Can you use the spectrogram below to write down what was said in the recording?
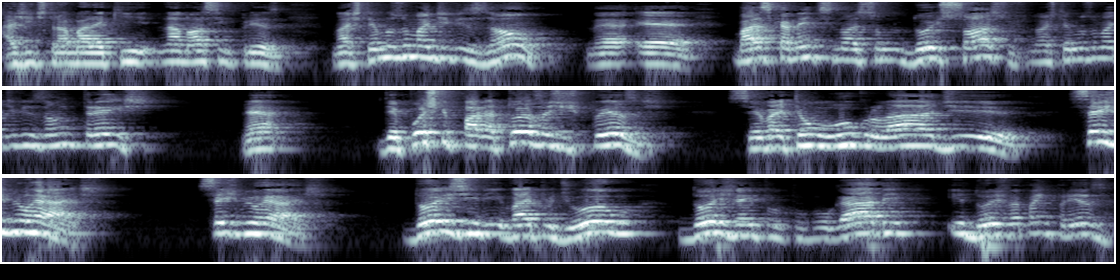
A gente trabalha aqui na nossa empresa. Nós temos uma divisão, né, é, basicamente, se nós somos dois sócios, nós temos uma divisão em três. Né? Depois que paga todas as despesas, você vai ter um lucro lá de 6 mil reais. 6 mil reais. Dois vai para o Diogo, dois vem para o Gabi e dois vai para a empresa.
